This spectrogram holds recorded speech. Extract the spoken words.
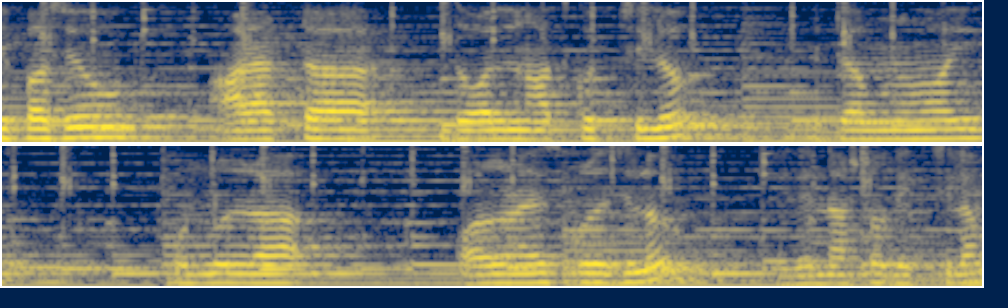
এ পাশেও আর একটা দল নাচ করছিল। এটা মনে হয় অন্যরা অর্গানাইজ করেছিল। এদের নাচটাও দেখছিলাম।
